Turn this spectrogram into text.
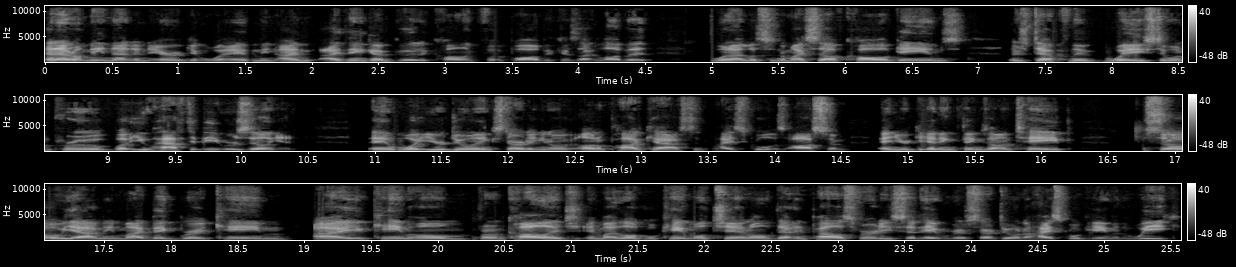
And I don't mean that in an arrogant way. I mean, I'm, I think I'm good at calling football because I love it. When I listen to myself call games, there's definitely ways to improve, but you have to be resilient. And what you're doing, starting you know on a podcast in high school, is awesome. And you're getting things on tape. So yeah, I mean, my big break came. I came home from college, and my local cable channel down in Palos Verdes said, "Hey, we're going to start doing a high school game of the week.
